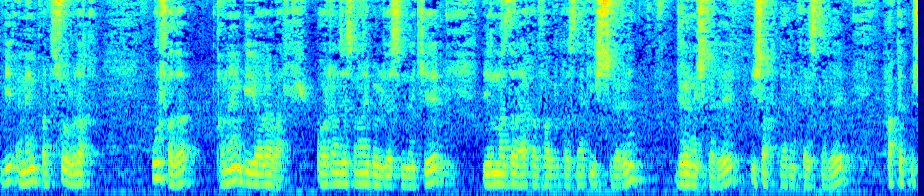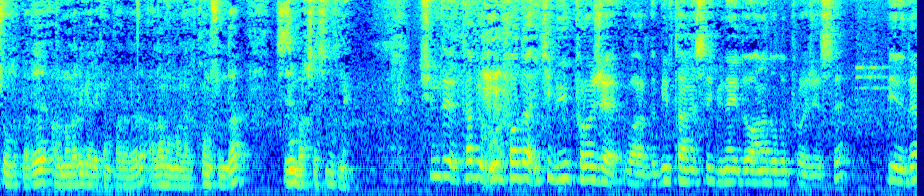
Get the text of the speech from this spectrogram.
bir emeğin partisi olarak Urfa'da kanayan bir yara var. Organize sanayi bölgesindeki Yılmazlar Ayakkabı Fabrikası'ndaki işçilerin direnişleri, iş haklarının fesleri, hak etmiş oldukları, almaları gereken paraları alamamaları konusunda sizin bakış açınız ne? Şimdi tabii Urfa'da iki büyük proje vardı. Bir tanesi Güneydoğu Anadolu projesi, biri de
